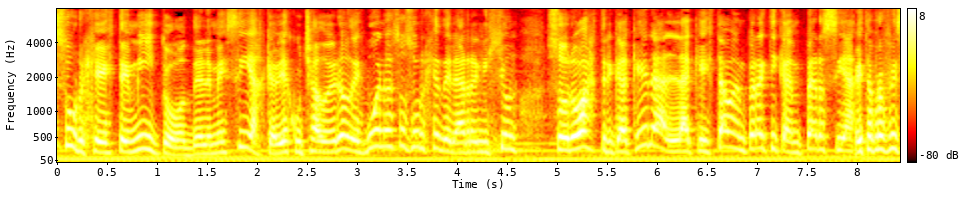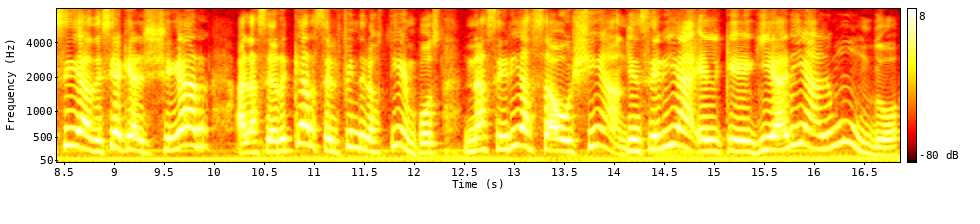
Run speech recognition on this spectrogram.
surge este mito del Mesías que había escuchado Herodes? Bueno, eso surge de la religión zoroástrica, que era la que estaba en práctica en Persia. Esta profecía decía que al llegar, al acercarse el fin de los tiempos, nacería Xian, quien sería el que guiaría al mundo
